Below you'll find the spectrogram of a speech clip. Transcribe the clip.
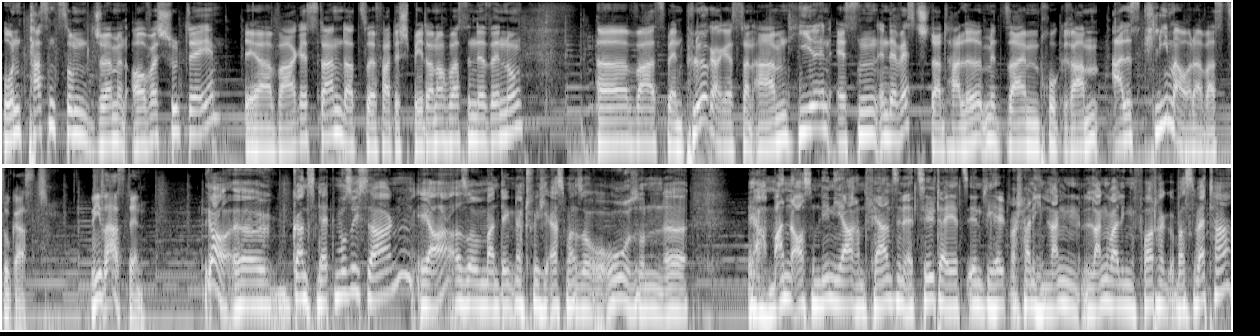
Und passend zum German Overshoot Day, der war gestern, dazu erfahrt ihr später noch was in der Sendung, äh, war Sven Plöger gestern Abend hier in Essen in der Weststadthalle mit seinem Programm Alles Klima oder was zu Gast. Wie war es denn? Ja, äh, ganz nett muss ich sagen. Ja, also man denkt natürlich erstmal so, oh, so ein äh, ja, Mann aus dem linearen Fernsehen erzählt da jetzt irgendwie, hält wahrscheinlich einen langen, langweiligen Vortrag übers Wetter.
